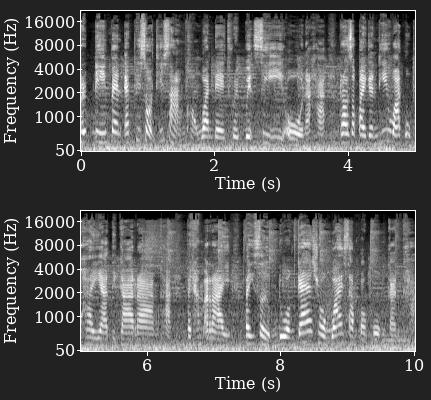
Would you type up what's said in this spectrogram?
คลิปนี้เป็นเอพิโซดที่ 3 ของ One Day Trip with CEO นะคะ เราจะไปกันที่วัดอุภัยยาติการามค่ะ ไปทำอะไร ไปเสริมดวงแก้ชงไหว้ซัมปอกงกันค่ะ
